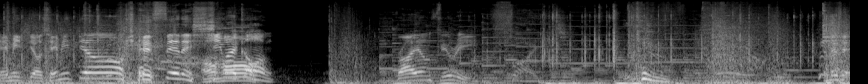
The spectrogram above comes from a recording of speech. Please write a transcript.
재밌죠 재밌죠. 개쎄네 씨발 어허. 가왕 브라이언 퓨리 통 세세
